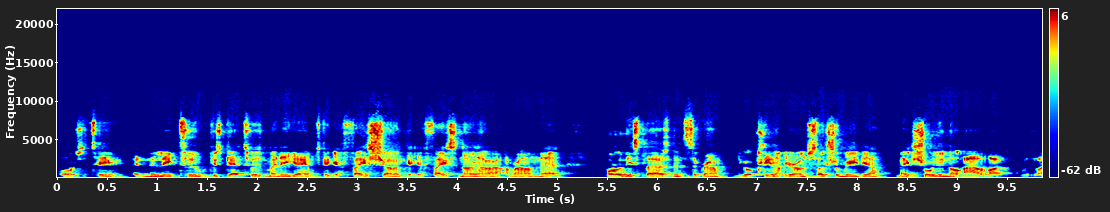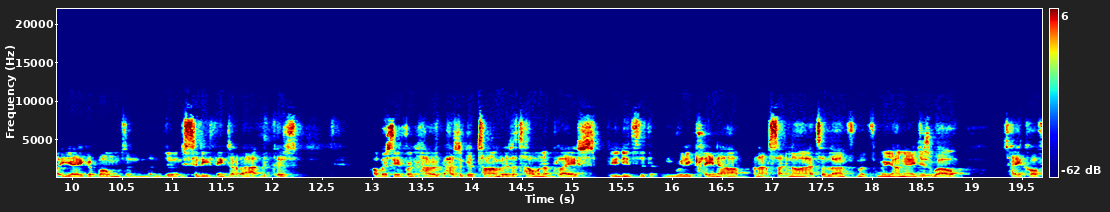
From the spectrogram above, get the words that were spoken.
or it's a team in the League Two, just get to as many games, get your face shown, get your face known around there. Follow these players on Instagram. You've got to clean up your own social media. Make sure you're not out like with like Jaeger bombs and, and doing silly things like that because obviously everyone has a good time, but there's a time and a place. You need to really clean it up, and that's something I had to learn from it from a young age as well. Take off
